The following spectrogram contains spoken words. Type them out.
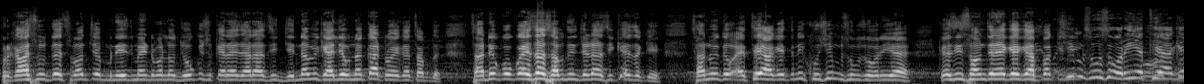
ਪ੍ਰਕਾਸ਼ ਪੁਰਬ ਦੇ ਸੰਬੰਧ ਚ ਮੈਨੇਜਮੈਂਟ ਵੱਲੋਂ ਜੋ ਕੁਝ ਕਰਿਆ ਜਾ ਰਿਹਾ ਸੀ ਜਿੰਨਾ ਵੀ ਕਹਿ ਲਿਆ ਉਹਨਾਂ ਘੱਟ ਹੋਏਗਾ ਸ਼ਬਦ। ਸਾਡੇ ਕੋਲ ਕੋਈ ਐਸਾ ਸ਼ਬਦ ਨਹੀਂ ਜਿਹੜਾ ਅਸੀਂ ਕਹਿ ਸਕੇ ਸਾਨੂੰ ਤਾਂ ਇੱਥੇ ਆ ਕੇ ਇਤਨੀ ਖੁਸ਼ੀ ਮਹਿਸੂਸ ਹੋ ਰਹੀ ਹੈ ਕਿ ਅਸੀਂ ਸਮਝ ਰਹੇ ਕਿ ਆਪਾਂ ਖੁਸ਼ੀ ਮਹਿਸੂਸ ਹੋ ਰਹੀ ਹੈ ਇੱਥੇ ਆ ਕੇ।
